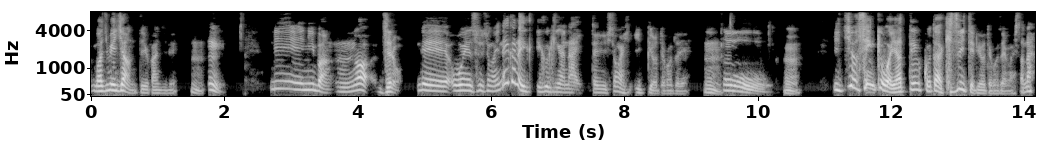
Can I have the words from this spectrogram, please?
真面目じゃんっていう感じで。うん。うんで、2番が0。で、応援する人がいないから行行く気がないという人が1票ということで。うん。おー。うん。一応選挙はやっていくことは気づいてるようでございましたな。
